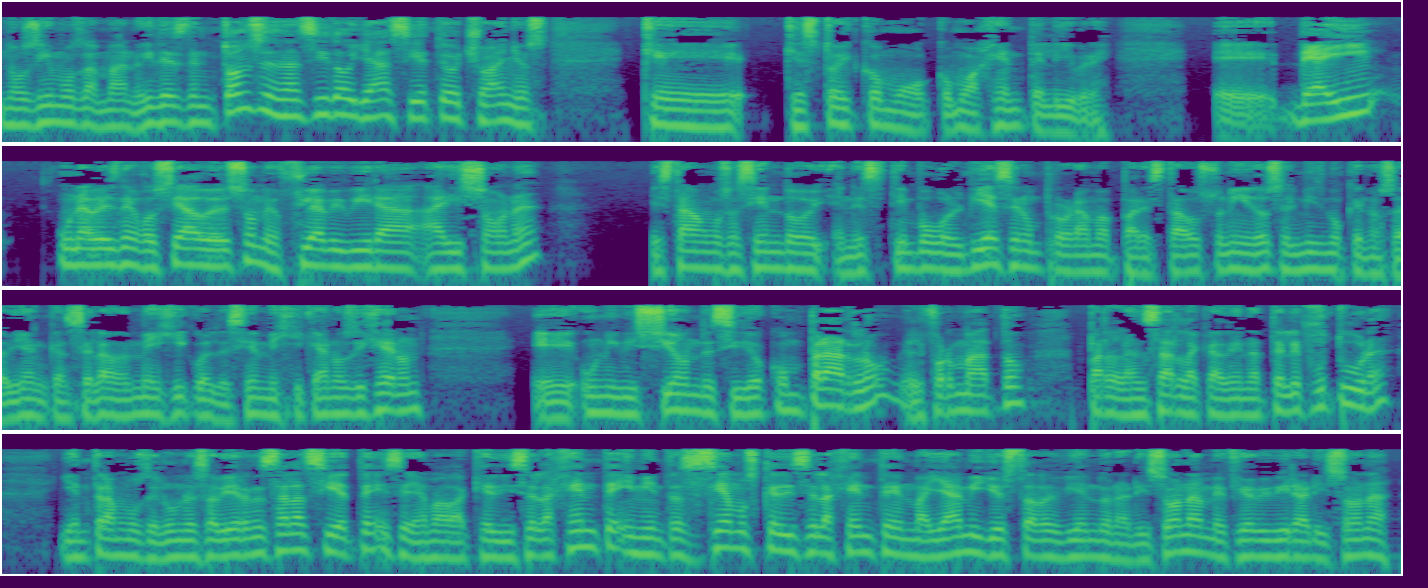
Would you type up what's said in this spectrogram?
nos dimos la mano. Y desde entonces han sido ya siete, ocho años que, que estoy como, como agente libre. Eh, de ahí, una vez negociado eso, me fui a vivir a Arizona. Estábamos haciendo, en ese tiempo volví a hacer un programa para Estados Unidos, el mismo que nos habían cancelado en México, el de 100 mexicanos dijeron. Eh, Univisión decidió comprarlo, el formato, para lanzar la cadena Telefutura, y entramos de lunes a viernes a las 7, y se llamaba ¿Qué dice la gente? Y mientras hacíamos ¿Qué dice la gente? en Miami, yo estaba viviendo en Arizona, me fui a vivir a Arizona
